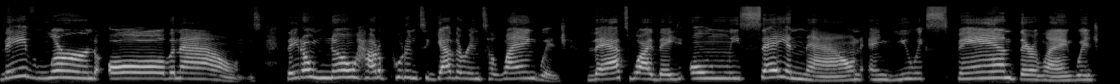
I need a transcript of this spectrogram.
They've learned all the nouns, they don't know how to put them together into language. That's why they only say a noun and you expand their language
